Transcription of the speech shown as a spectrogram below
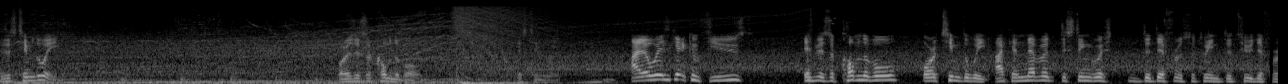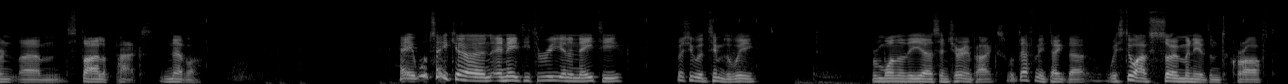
Is this Team of the Week? Or is this a Comnable? It's Team of the Week. I always get confused if it's a Comnable or a Team of the Week. I can never distinguish the difference between the two different um, style of packs. Never. Hey, we'll take an, an 83 and an 80, especially with Team of the Week from one of the uh, Centurion packs. We'll definitely take that. We still have so many of them to craft.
